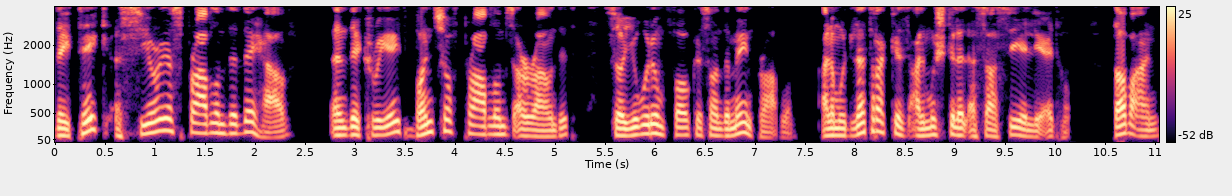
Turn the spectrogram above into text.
they take a serious problem that they have and they create bunch of problems around it so you wouldn't focus on the main problem على مود لا تركز على المشكلة الأساسية اللي عندهم طبعا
